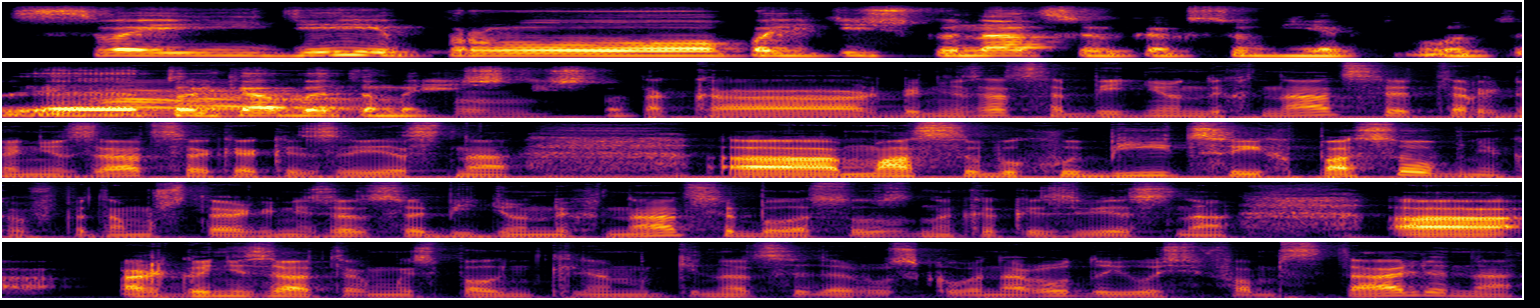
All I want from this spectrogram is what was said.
своей идеей про политическую нацию как субъект. Вот э, а, только об этом речь шла. Так, а Организация Объединенных Наций это организация организация, как известно, а, массовых убийц и их пособников, потому что Организация Объединенных Наций была создана, как известно, организатором, исполнителем геноцида русского народа Иосифом Сталина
